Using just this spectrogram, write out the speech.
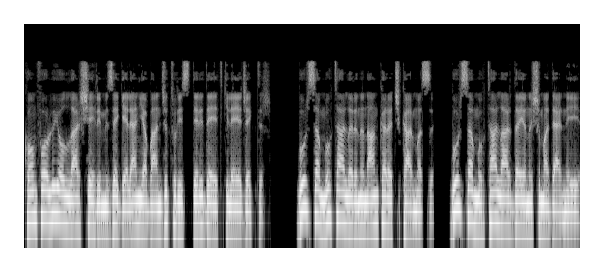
Konforlu yollar şehrimize gelen yabancı turistleri de etkileyecektir. Bursa muhtarlarının Ankara çıkarması. Bursa Muhtarlar Dayanışma Derneği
